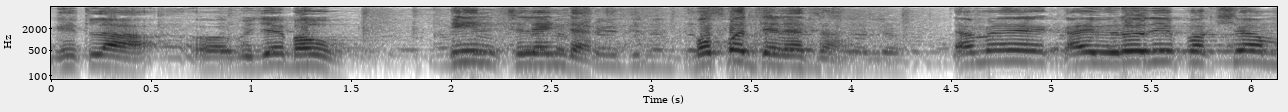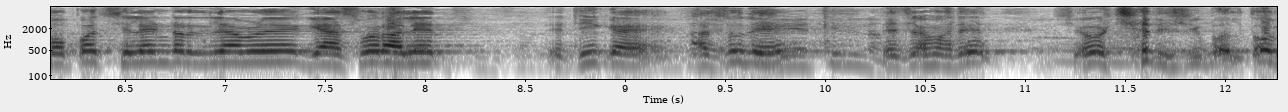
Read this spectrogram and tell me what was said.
घेतला. विजय भाऊ तीन सिलेंडर मोफत देण्याचा. त्यामुळे काही विरोधी पक्ष मोफत सिलेंडर दिल्यामुळे गॅसवर आलेत. ते ठीक आहे. असू दे. त्याच्यामध्ये शेवटच्या दिवशी बोलतो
